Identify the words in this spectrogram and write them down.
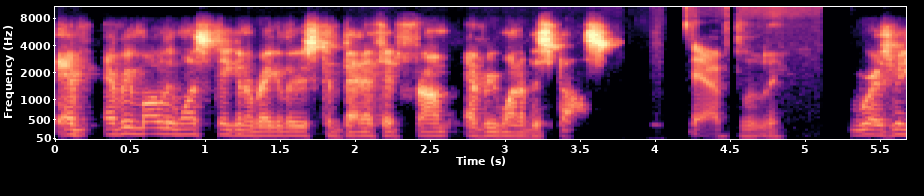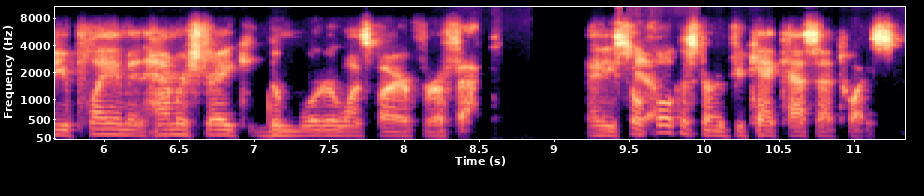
every, every model he wants to take in irregulars can benefit from every one of his spells. Yeah, absolutely. Whereas when you play him in Hammer Strike, the mortar wants fire for effect. And he's so Yeah. focused on it, you can't cast that twice.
